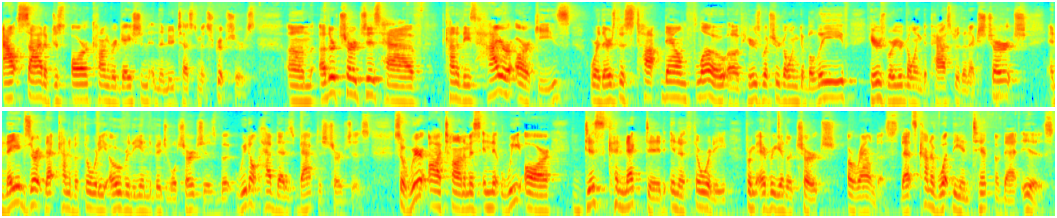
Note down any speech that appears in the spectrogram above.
outside of just our congregation in the New Testament scriptures. Um, other churches have kind of these hierarchies where there's this top down flow of here's what you're going to believe, here's where you're going to pastor the next church. And they exert that kind of authority over the individual churches, but we don't have that as Baptist churches. So we're autonomous in that we are disconnected in authority from every other church around us. That's kind of what the intent of that is.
